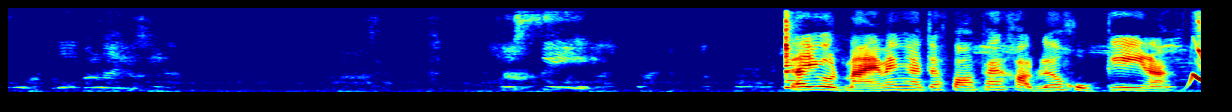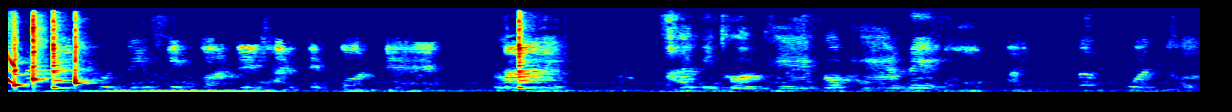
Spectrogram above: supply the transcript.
หัวรูปอะไรเนี่ยดูสิจะหยุดไหมไม่งั้นจะฟ้องแฟนคลับเรื่องคุกกี้นะ ไม่ใครปิดก่อนแพ้ก็แพ้เด็กควรเถอะ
